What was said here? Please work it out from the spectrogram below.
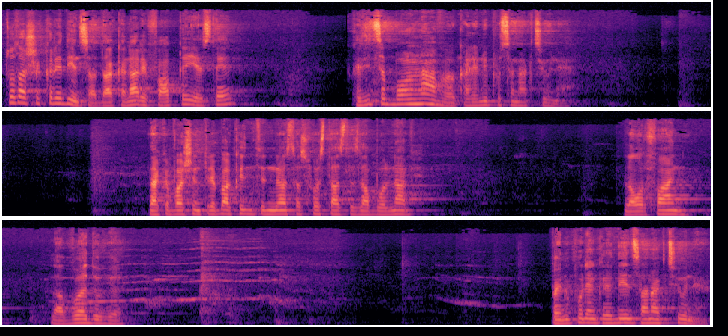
Tot așa credința, dacă nu are fapte, este credință bolnavă, care nu-i pusă în acțiune. Dacă v-aș întreba cât dintre dumneavoastră ați fost astăzi la bolnavi, la orfani, la văduve, Păi nu punem credința în acțiune.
